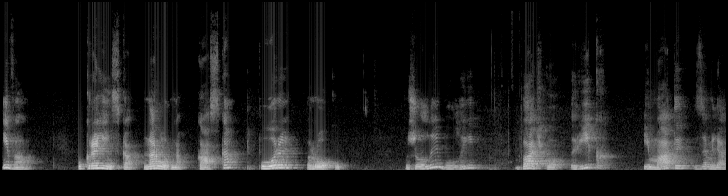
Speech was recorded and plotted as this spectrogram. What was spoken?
і вам. Українська народна казка Пори року. Жили були батько рік і мати земля.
